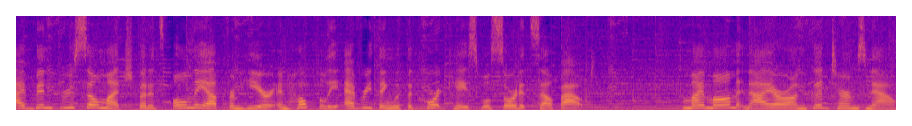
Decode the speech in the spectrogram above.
I've been through so much but it's only up from here and hopefully everything with the court case will sort itself out. My mom and I are on good terms now.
